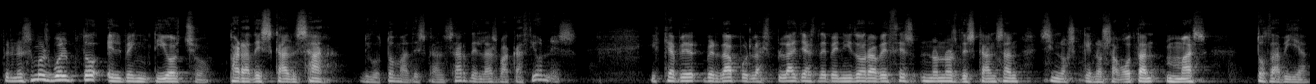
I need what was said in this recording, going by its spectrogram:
pero nos hemos vuelto el 28 para descansar. Digo, toma, descansar de las vacaciones. Y es que, verdad, pues las playas de Benidorm a veces no nos descansan, sino que nos agotan más todavía.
